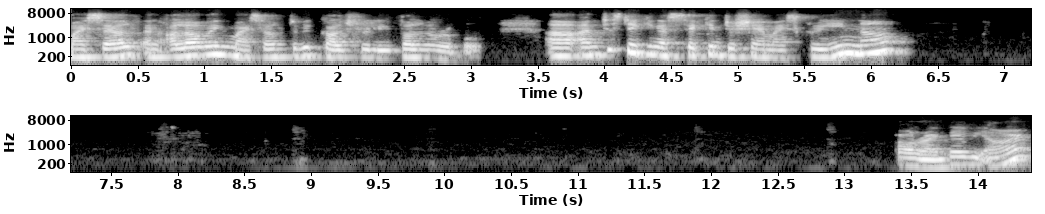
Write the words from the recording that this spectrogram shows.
myself and allowing myself to be culturally vulnerable. Uh, I'm just taking a second to share my screen now. All right, there we are.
